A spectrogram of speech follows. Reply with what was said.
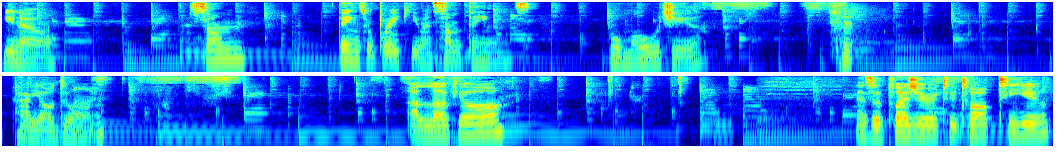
You know, some things will break you and some things will mold you. How y'all doing? I love y'all. It's a pleasure to talk to you.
